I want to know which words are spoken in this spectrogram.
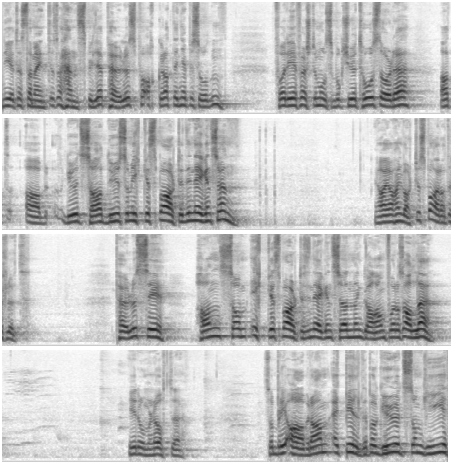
Nye testamentet så henspiller Paulus på akkurat den episoden. For i 1. Mosebok 22 står det at Gud sa 'du som ikke sparte din egen sønn'. Ja, ja, han ble jo spara til slutt. Paulus sier 'han som ikke sparte sin egen sønn, men ga ham for oss alle'. I Romerne 8 så blir Abraham et bilde på Gud som gir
